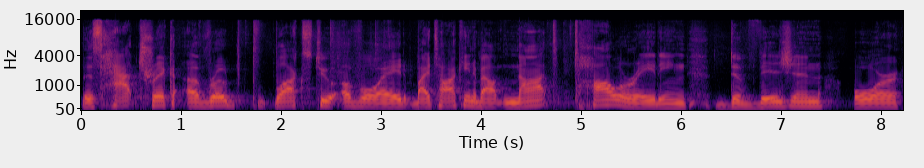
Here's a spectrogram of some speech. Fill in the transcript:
this hat trick of roadblocks to avoid, by talking about not tolerating division or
